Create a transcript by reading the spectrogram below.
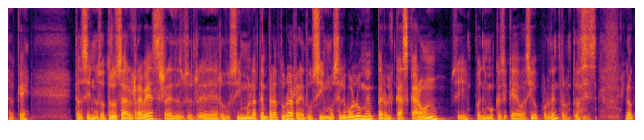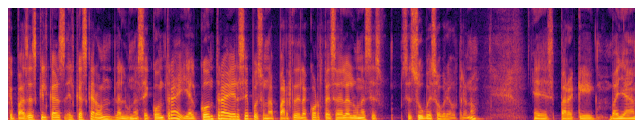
¿okay? Entonces, si nosotros al revés reducimos la temperatura, reducimos el volumen, pero el cascarón, ¿sí? Pues que se quede vacío por dentro. Entonces, lo que pasa es que el, el cascarón, la luna se contrae y al contraerse, pues una parte de la corteza de la luna se, se sube sobre otra, ¿no? Es para que vaya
